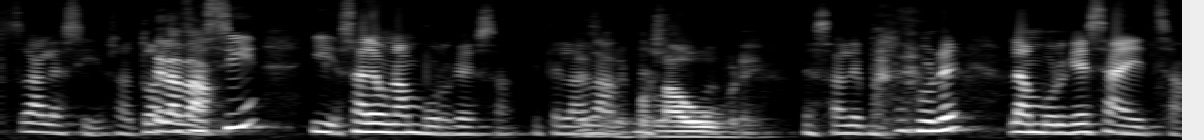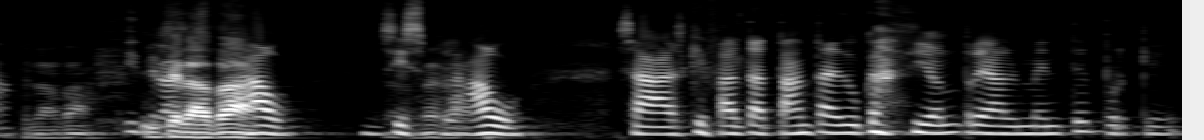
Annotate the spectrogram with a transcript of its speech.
sale así, o sea, tú Te la haces así y sale una hamburguesa y te la Le da. sale por después. la ubre. Le sale por la ubre la hamburguesa hecha. Te la da. Y Y te te, la la da. Sisplau, sisplau. O sea, es que falta tanta educación realmente porque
